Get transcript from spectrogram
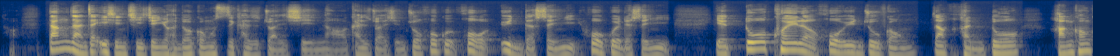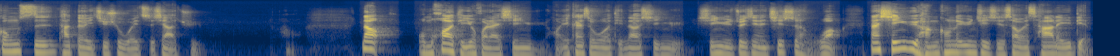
好，当然在疫情期间，有很多公司开始转型，然后开始转型做货柜货运的生意，货柜的生意也多亏了货运助攻，让很多航空公司它得以继续维持下去。好，那我们话题又回来新宇，哈，一开始我有提到新宇，新宇最近的气势很旺，那新宇航空的运气其实稍微差了一点。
